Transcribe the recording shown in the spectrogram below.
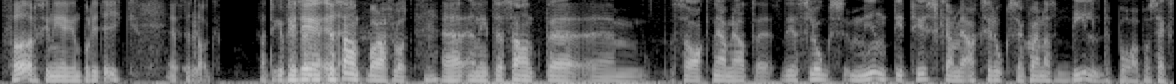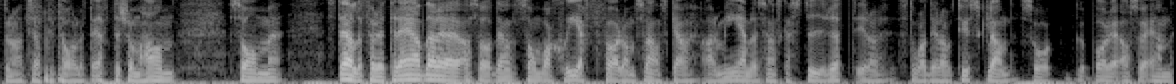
för sin egen politik efter ett tag. Jag tycker det finns det en intressant, bara förlåt, mm. Eh, en intressant eh, sak, nämligen att eh, det slogs mynt i Tyskland med Axel Oxenstiernas bild på, på 1630-talet eftersom han som ställföreträdare, alltså den som var chef för de svenska armén, det svenska styret i de stora delar av Tyskland, så var det alltså en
